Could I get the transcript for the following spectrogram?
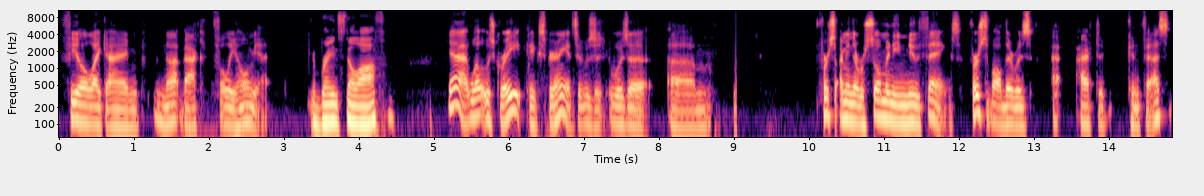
feel like I'm not back fully home yet. Your brain's still off. Yeah, well, it was great experience. It was it was a um, first. I mean, there were so many new things. First of all, there was I I have to confess,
